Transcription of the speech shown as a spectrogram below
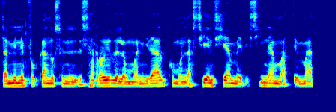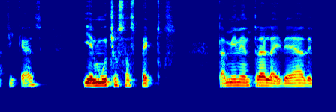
también enfocándose en el desarrollo de la humanidad como en la ciencia, medicina, matemáticas y en muchos aspectos. También entra la idea de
